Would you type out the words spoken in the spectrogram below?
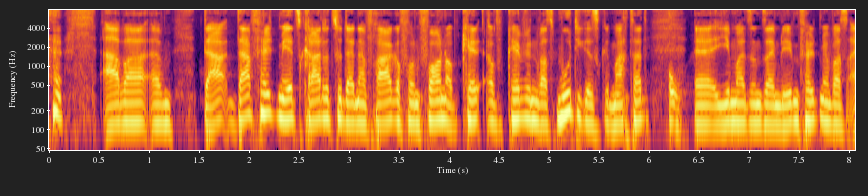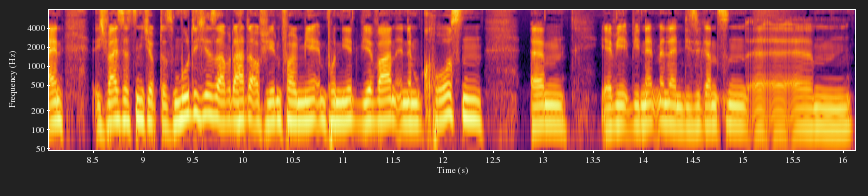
Aber ähm, da, da fällt mir jetzt gerade zu deiner Frage von vorn, ob, Ke ob Kevin was Mutiges gemacht hat, Oh. äh, jemals in seinem Leben, fällt mir was ein. Ich weiß jetzt nicht, ob das mutig ist, aber da hat er auf jeden Fall mir imponiert. Wir waren in einem großen, ähm, ja, wie, wie nennt man denn diese ganzen äh, äh, ähm,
